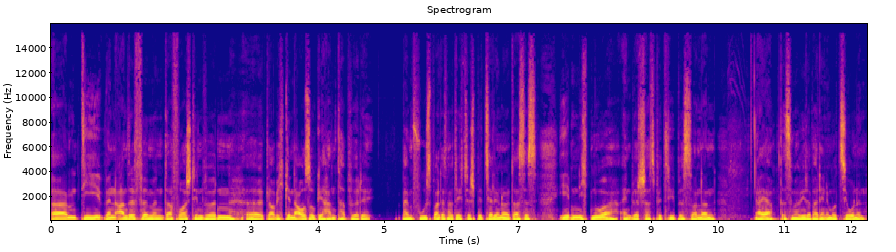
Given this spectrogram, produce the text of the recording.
ähm, die, wenn andere Firmen davor stehen würden, äh, glaube ich, genauso gehandhabt würde. Beim Fußball ist natürlich das Spezielle nur, dass es eben nicht nur ein Wirtschaftsbetrieb ist, sondern naja, da sind wir wieder bei den Emotionen.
